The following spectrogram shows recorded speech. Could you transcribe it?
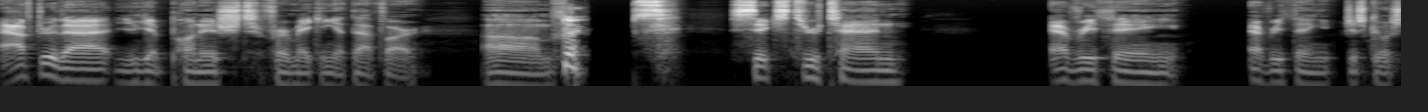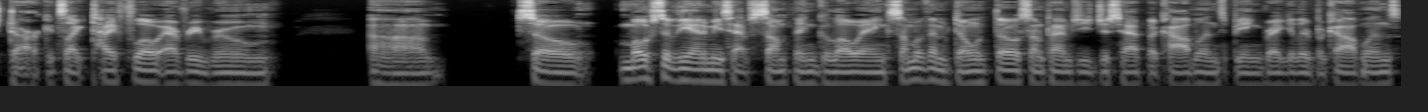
After that, you get punished for making it that far. Um, six through ten, everything everything just goes dark. It's like Typhlo every room. Um, so most of the enemies have something glowing. Some of them don't, though. Sometimes you just have bokoblins being regular bokoblins.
